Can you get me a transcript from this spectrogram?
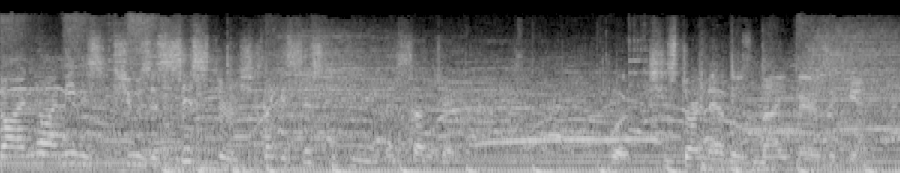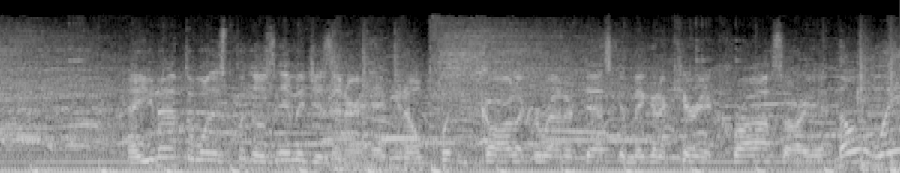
No, I know. I mean, she was a sister. She's like a sister to me. This subject. Look, she's starting to have those nightmares again. Now, you're not the one that's putting those images in her head, you know, putting garlic around her desk and making her carry a cross, are you? No way,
